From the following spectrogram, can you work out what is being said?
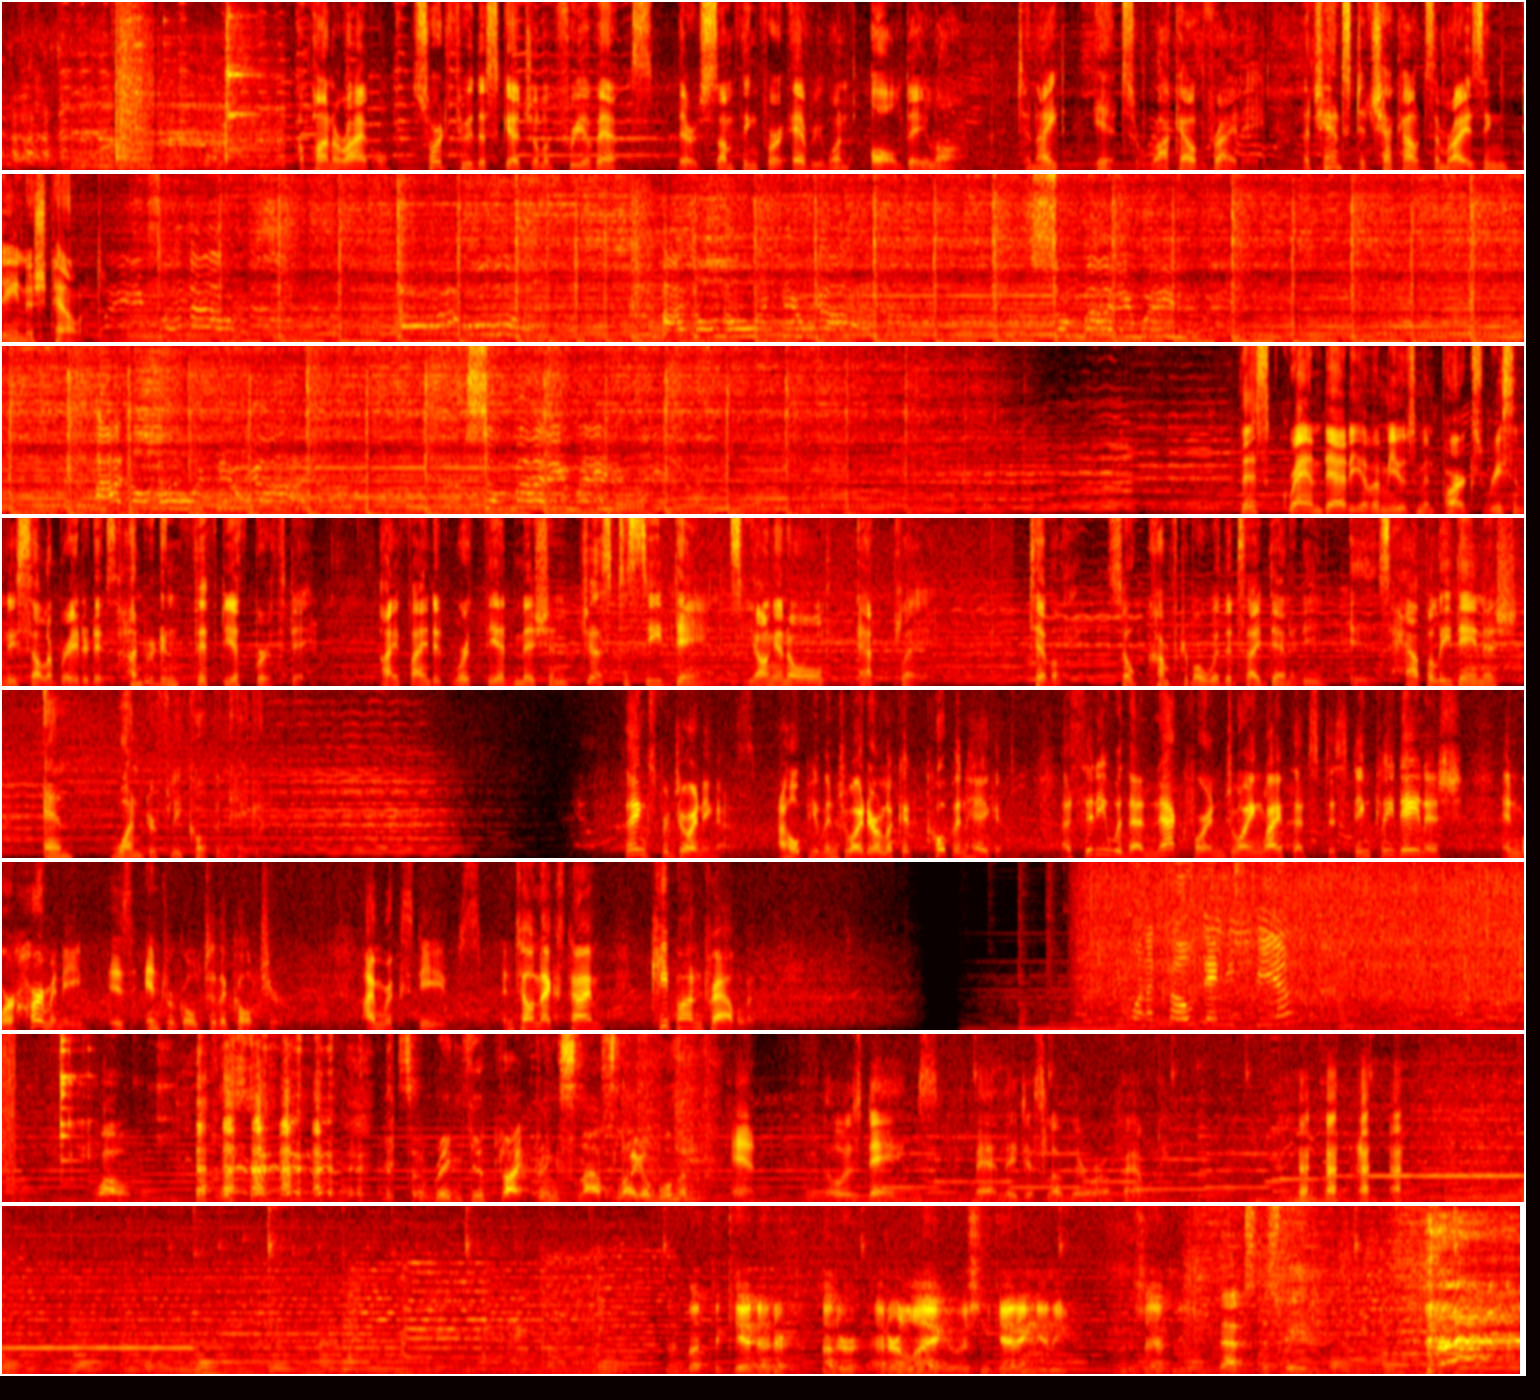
Upon arrival, sort through the schedule of free events. There's something for everyone all day long. Tonight, it's Rock Out Friday, a chance to check out some rising Danish talent. This granddaddy of amusement parks recently celebrated its 150th birthday. I find it worth the admission just to see Danes, young and old, at play. Tivoli, so comfortable with its identity, is happily Danish and wonderfully Copenhagen. Thanks for joining us. I hope you've enjoyed our look at Copenhagen, a city with a knack for enjoying life that's distinctly Danish and where harmony is integral to the culture. I'm Rick Steves. Until next time, keep on traveling. You want a cold Danish beer? Wow. so bring you like drink snaps like a woman. And those Danes, man, they just love their royal family. What about the kid at her, at her, at her leg who isn't getting any? What does that mean? That's the Swede.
